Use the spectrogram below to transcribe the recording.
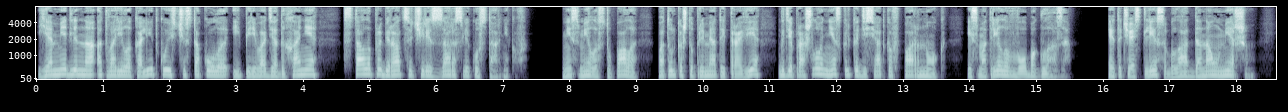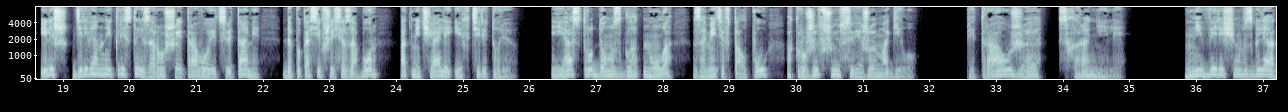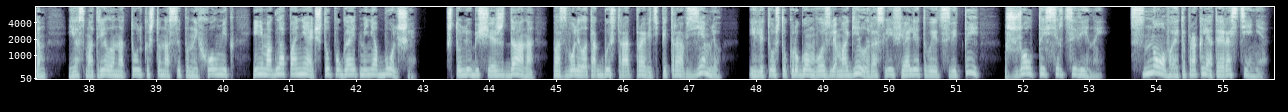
Я медленно отворила калитку из чистокола и, переводя дыхание, стала пробираться через заросли кустарников. Не смело ступала по только что примятой траве, где прошло несколько десятков пар ног, и смотрела в оба глаза. Эта часть леса была отдана умершим, и лишь деревянные кресты, заросшие травой и цветами, да покосившийся забор отмечали их территорию. Я с трудом сглотнула, заметив толпу, окружившую свежую могилу. Петра уже схоронили. Неверящим взглядом я смотрела на только что насыпанный холмик и не могла понять, что пугает меня больше. Что любящая Ждана позволила так быстро отправить Петра в землю, или то, что кругом возле могилы росли фиолетовые цветы с желтой сердцевиной. Снова это проклятое растение.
